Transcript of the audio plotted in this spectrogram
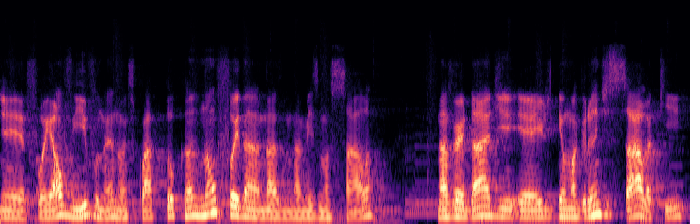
é, foi ao vivo, né? Nós quatro tocando, não foi na, na, na mesma sala. Na verdade, é, ele tem uma grande sala aqui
